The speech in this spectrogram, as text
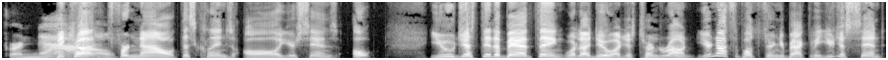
For now. because for now this cleanse all your sins. Oh. You just did a bad thing. What did I do? I just turned around. You're not supposed to turn your back to me. You just sinned.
